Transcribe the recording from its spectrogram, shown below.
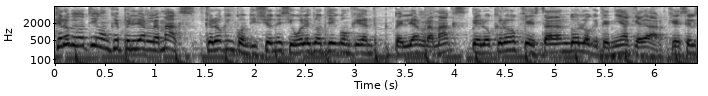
creo que no tiene con qué pelearle a Max. Creo que en condiciones iguales no tiene con qué pelearle a Max, pero creo que está dando lo que tenía que dar, que es el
